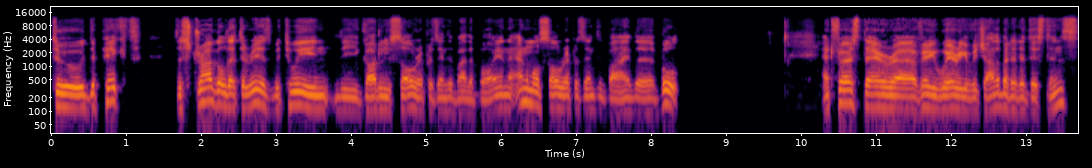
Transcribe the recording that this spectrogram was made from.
to depict the struggle that there is between the godly soul represented by the boy and the animal soul represented by the bull. At first, they're uh, very wary of each other, but at a distance.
